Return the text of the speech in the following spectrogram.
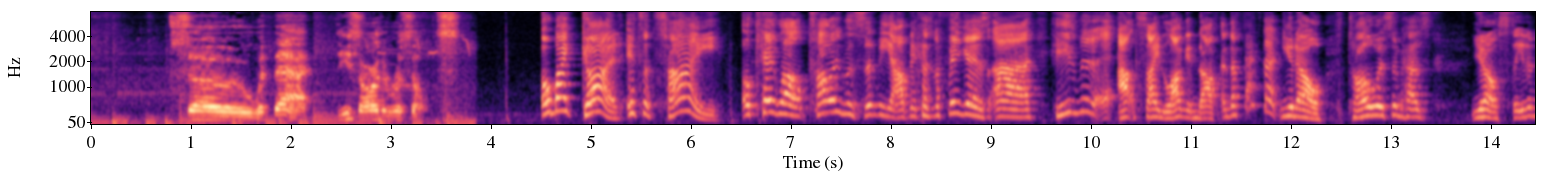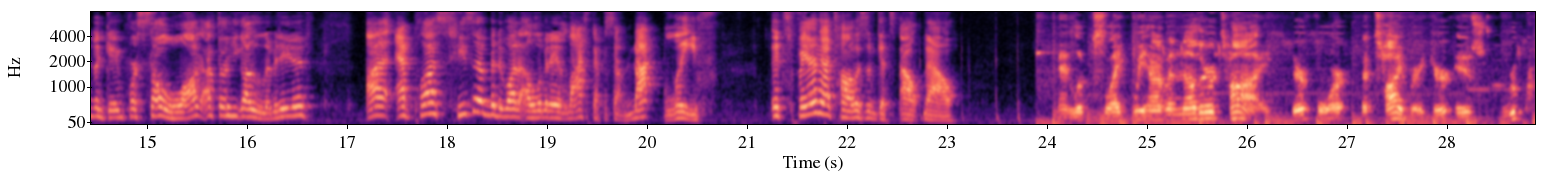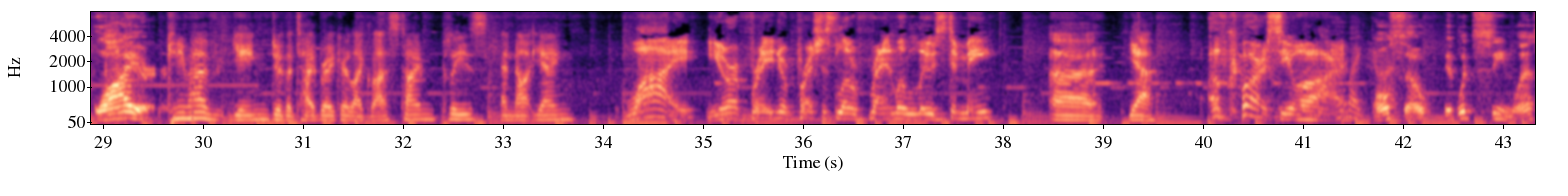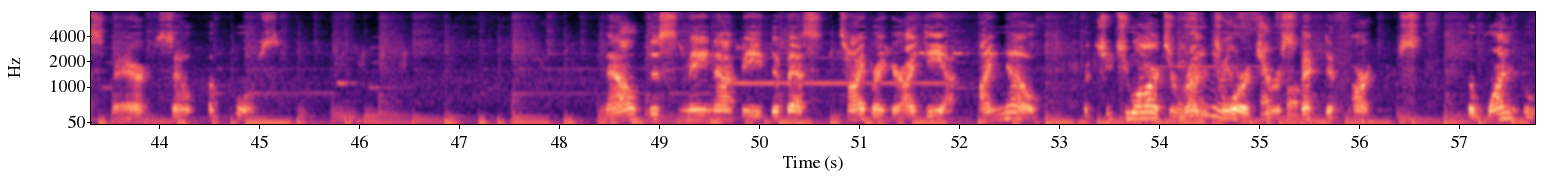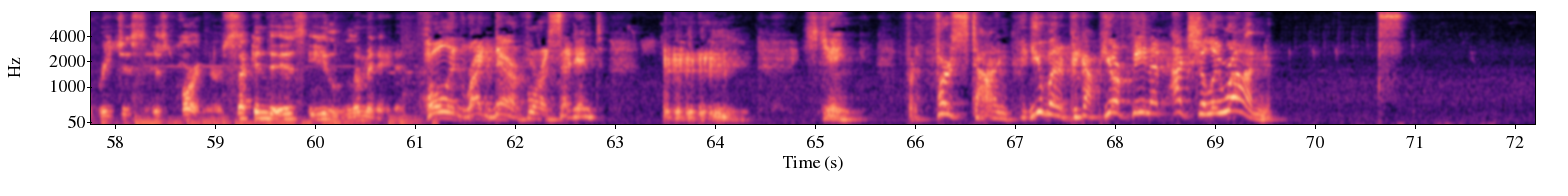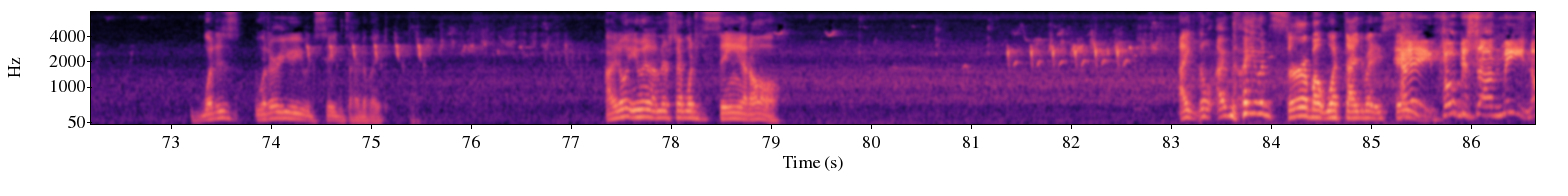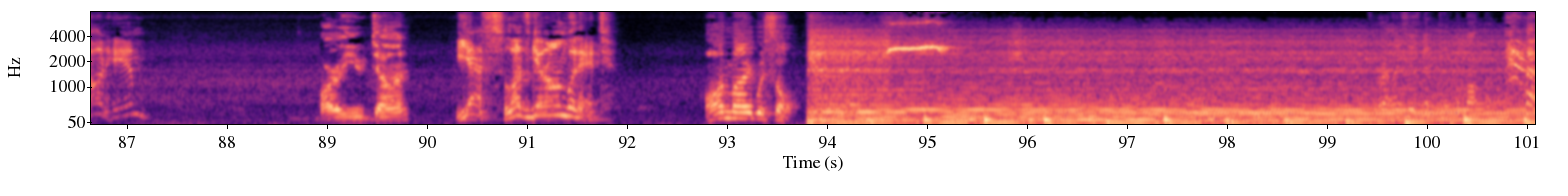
So with that, these are the results. Oh my god, it's a tie! Okay, well, Tommy was me out because the thing is, uh, he's been outside long enough, and the fact that, you know, Taoism has, you know, stayed in the game for so long after he got eliminated, uh, and plus, he's been the one eliminated last episode, not Leaf. It's fair that Taoism gets out now. And looks like we have another tie. Therefore, a tiebreaker is required. Can you have Ying do the tiebreaker like last time, please, and not Yang? Why? You're afraid your precious little friend will lose to me? Uh, yeah. Of course you Oh are. my god. Also, it would seem less fair, so of course. Now, this may not be the best tiebreaker idea, I know, but you two are to This run would towards your respective partners. The one who reaches his partner second is eliminated. Hold it right there for a second. Ying, for the first time, you better pick up your feet and actually run. What is, what are you even saying, Dynamite? I don't even understand what he's saying at all. I don't, I'm not even sure about what Dynamite is saying. Hey, focus on me, not him. Are you done? Yes, let's get on with it. On my whistle. Or unless he's gonna kick the ball.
